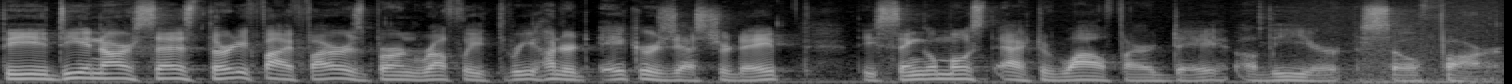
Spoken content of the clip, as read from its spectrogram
The DNR says 35 fires burned roughly 300 acres yesterday, the single most active wildfire day of the year so far.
